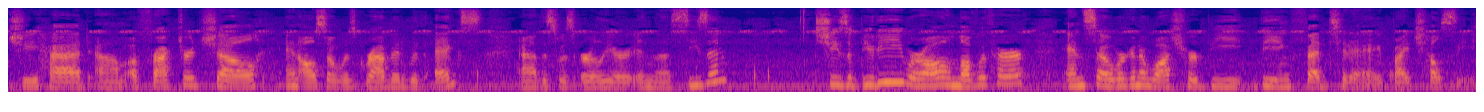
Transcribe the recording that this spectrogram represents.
She had um, a fractured shell and also was gravid with eggs. Uh, this was earlier in the season. She's a beauty. We're all in love with her. And so we're gonna watch her be being fed today by Chelsea.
